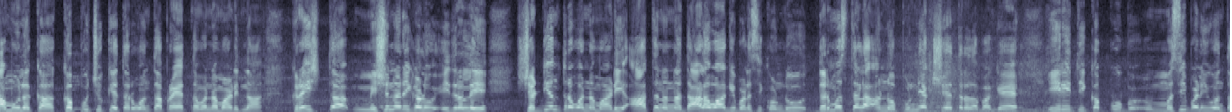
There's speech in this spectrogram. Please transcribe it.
ಆ ಮೂಲಕ ಕಪ್ಪು ಚುಕ್ಕೆ ತರುವಂಥ ಪ್ರಯತ್ನವನ್ನು ಮಾಡಿದ್ನ. ಕ್ರೈಸ್ತ ಮಿಷನರಿಗಳು ಇದರಲ್ಲಿ ಷಡ್ಯಂತ್ರವನ್ನು ಮಾಡಿ ಆತನನ್ನು ದಾಳವಾಗಿ ಬಳಸಿಕೊಂಡು ಧರ್ಮಸ್ಥಳ ಅನ್ನೋ ಪುಣ್ಯಕ್ಷೇತ್ರದ ಬಗ್ಗೆ ಈ ರೀತಿ ಕಪ್ಪು ಮಸಿ ಬಳಿಯುವಂಥ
